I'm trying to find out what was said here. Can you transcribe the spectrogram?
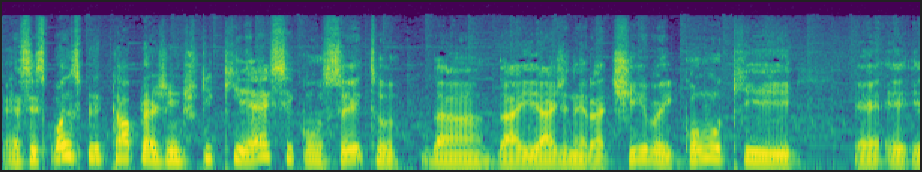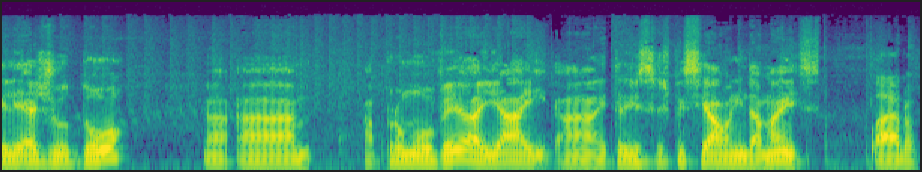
É, vocês podem explicar para a gente o que, que é esse conceito da, da IA generativa e como que é, ele ajudou a, a, a promover a, IA, a inteligência artificial ainda mais? Claro.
